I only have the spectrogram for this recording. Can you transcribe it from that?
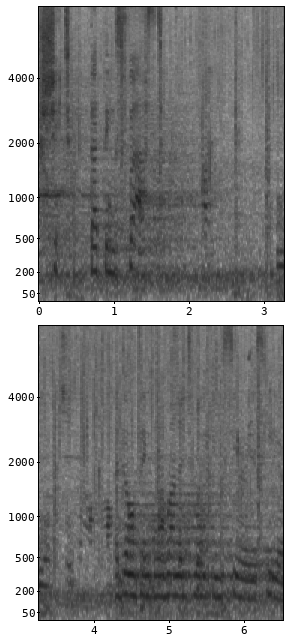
Shit, that thing's fast. I don't think we'll run into anything serious here.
